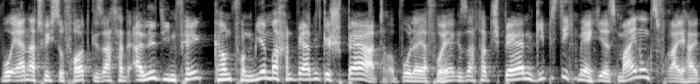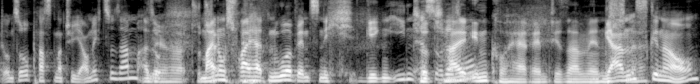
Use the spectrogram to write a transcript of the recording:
wo er natürlich sofort gesagt hat, alle, die einen Fake-Account von mir machen, werden gesperrt. Obwohl er ja vorher gesagt hat, sperren gibt's nicht mehr, hier ist Meinungsfreiheit und so, passt natürlich auch nicht zusammen. Also Ja, total. Meinungsfreiheit nur, wenn es nicht gegen ihn ist oder Total so. inkohärent, dieser Mensch. Ganz ne? genau.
